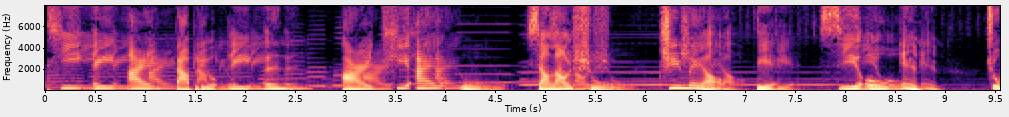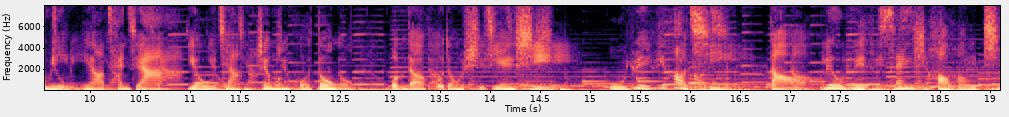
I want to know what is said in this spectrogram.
T A I W A N R T I 五小老鼠 gmail 点 c o m，注明你要参加有奖征文活动。我们的活动时间是五月一号起到六月三十号为止。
